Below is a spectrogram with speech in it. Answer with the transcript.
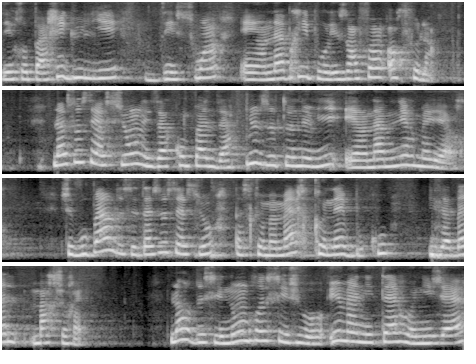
des repas réguliers, des soins et un abri pour les enfants orphelins. L'association les accompagne vers plus d'autonomie et un avenir meilleur. Je vous parle de cette association parce que ma mère connaît beaucoup Isabelle Marcheret. Lors de ses nombreux séjours humanitaires au Niger,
